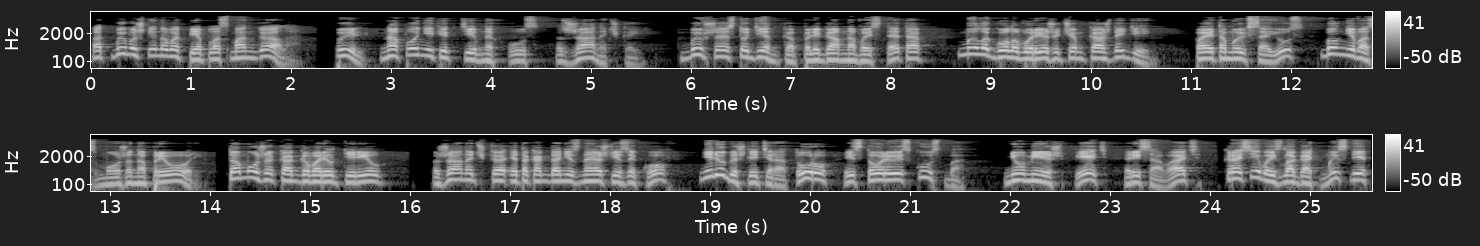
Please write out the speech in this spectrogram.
от вымышленного пепла с мангала. Пыль на фоне эффективных уз с Жаночкой. Бывшая студентка полигамного эстета мыла голову реже, чем каждый день, поэтому их союз был невозможен априори. К тому же, как говорил Кирилл, Жаночка, это когда не знаешь языков, не любишь литературу, историю искусства, не умеешь петь, рисовать, красиво излагать мысли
